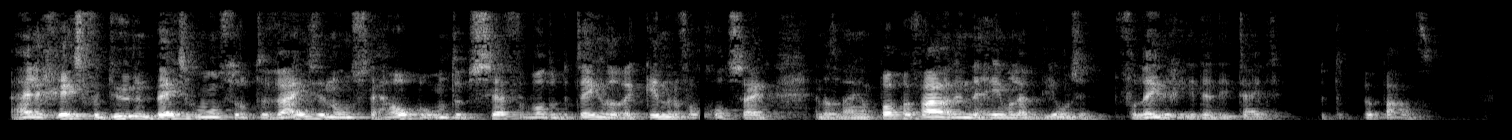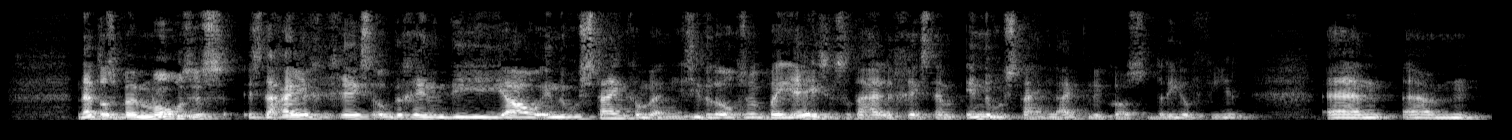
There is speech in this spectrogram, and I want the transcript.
De Heilige Geest voortdurend bezig om ons erop te wijzen en ons te helpen om te beseffen wat het betekent dat wij kinderen van God zijn en dat wij een papa, vader in de hemel hebben die onze volledige identiteit bepaalt. Net als bij Mozes is de Heilige Geest ook degene die jou in de woestijn kan brengen. Je ziet het overigens ook bij Jezus, dat de Heilige Geest hem in de woestijn leidt, Lucas 3 of 4. En um,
